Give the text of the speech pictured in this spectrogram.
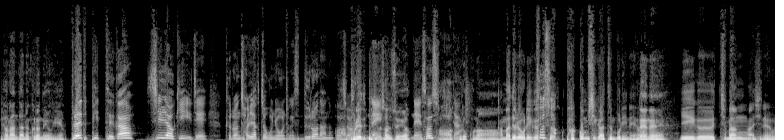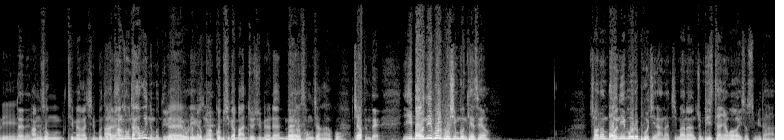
변한다는 그런 내용이에요? 브래드 피트가 실력이 이제 그런 전략적 운용을 통해서 늘어나는 거죠. 아, 브래드 피트가 네. 선수예요? 네, 아, 선수입니다. 그렇구나. 한마디로 우리 그 투수. 박- 박곰 씨 같은 분이네요. 네네. 이 그 지망하시는 우리 네네네. 방송 지망하시는 분들 아, 방송 다 하고 있는 분들이. 네, 우리 그. 박곰 씨가 만져 주면은 네. 또 성장하고. 제가 근데 이 머니볼 보신 분 계세요? 저는 머니볼을 보진 않았지만은 좀 비슷한 영화가 있었습니다.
